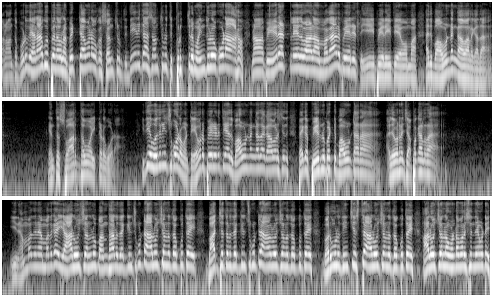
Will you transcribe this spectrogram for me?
మనం అంత పొడుగు ఎలాగూ పిలవలం. పెట్టామని ఒక సంతృప్తి. దేనికి ఆ సంతృప్తి? కృత్రిమ. ఇందులో కూడా నా పేరెట్లేదు వాళ్ళ అమ్మగారి పేరెట్ ఏ పేరైతే ఏమమ్మా అది బాగుండం కావాలి కదా. ఎంత స్వార్థమో ఇక్కడ కూడా. ఇదే వదిలించుకోవడం అంటే ఎవరి పేరెడితే అది బాగుండం కదా కావాల్సింది. పైగా పేరును బట్టి బాగుంటారా? అది ఎవరైనా చెప్పగలరా? ఈ నెమ్మది నెమ్మదిగా ఈ ఆలోచనలు బంధాలు తగ్గించుకుంటే ఆలోచనలు తగ్గుతాయి. బాధ్యతలు తగ్గించుకుంటే ఆలోచనలు తగ్గుతాయి. బరువులు దించేస్తే ఆలోచనలు తగ్గుతాయి. ఆలోచనలో ఉండవలసింది ఏమిటి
